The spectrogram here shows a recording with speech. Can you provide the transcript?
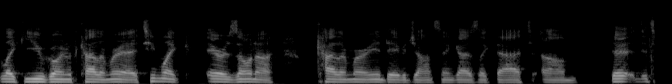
like you going with Kyler Murray, a team like Arizona, Kyler Murray and David Johnson, guys like that. Um, it's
